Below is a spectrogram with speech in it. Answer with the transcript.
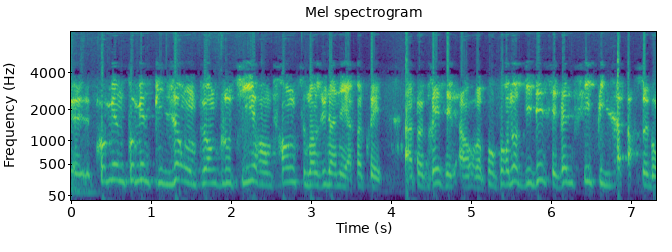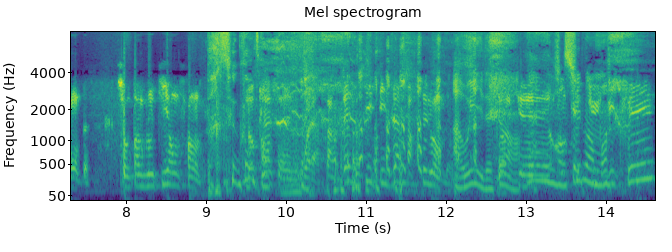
Euh, Combien, combien de pizzas on peut engloutir en France dans une année à peu près? À peu près, pour, pour notre idée, c'est 26 pizzas par seconde sont englouties en France. Par seconde. Donc là, voilà, par 26 pizzas par seconde. Ah oui, d'accord. Donc, euh, en calcul moi. vite fait,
